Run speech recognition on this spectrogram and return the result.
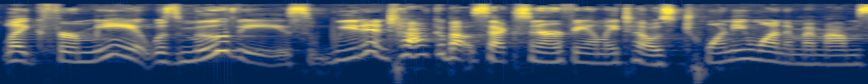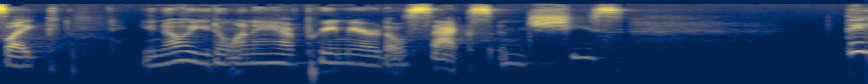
Like, for me, it was movies. We didn't talk about sex in our family till I was 21, and my mom's like, you know, you don't want to have premarital sex. And she's, they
